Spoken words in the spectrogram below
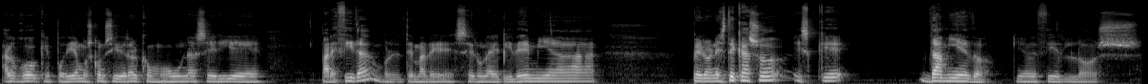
algo que podríamos considerar como una serie parecida, por el tema de ser una epidemia, pero en este caso es que da miedo, quiero decir, los,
